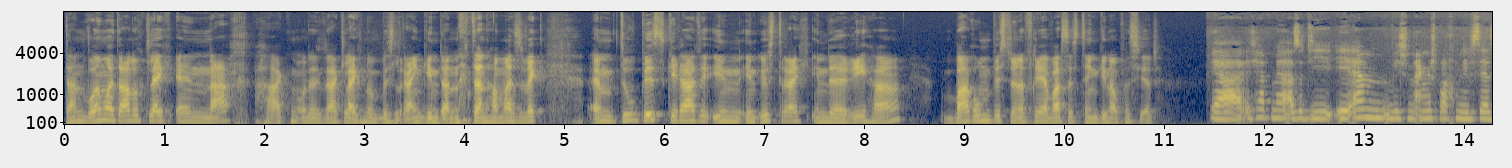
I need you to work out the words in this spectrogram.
Dann wollen wir da doch gleich äh, nachhaken oder da gleich noch ein bisschen reingehen, dann, dann haben wir es weg. Ähm, du bist gerade in, in Österreich in der Reha. Warum bist du in der Reha? Was ist denn genau passiert? Ja, ich habe mir, also die EM, wie schon angesprochen, lief sehr,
